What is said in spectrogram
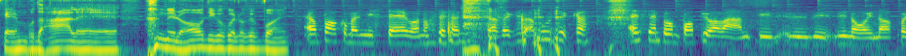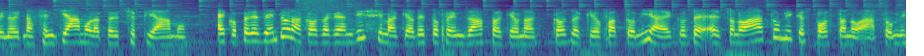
che è modale, melodico, quello che vuoi. È un po' come il mistero no, della vita, perché la musica è sempre un po' più avanti di, di noi, no? Poi noi la sentiamo, la percepiamo. Ecco, per esempio una cosa grandissima che ha detto Frank Zappa, che è una cosa che ho fatto mia, è è, sono atomi che spostano atomi.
